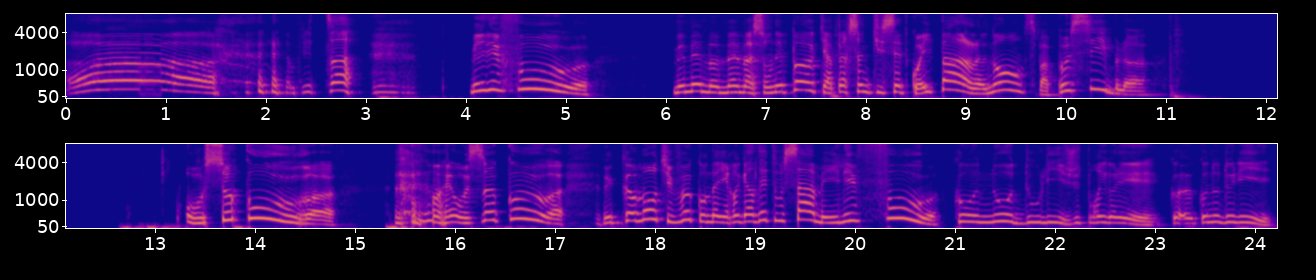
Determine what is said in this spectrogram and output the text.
Ah Putain. Mais il est fou. Mais même, même à son époque, y a personne qui sait de quoi il parle, non? C'est pas possible. Au secours. Au secours. Mais comment tu veux qu'on aille regarder tout ça? Mais il est fou. Konodouli, juste pour rigoler. Ko- Konodouli.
